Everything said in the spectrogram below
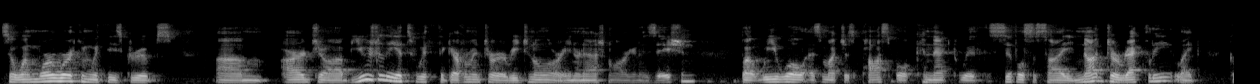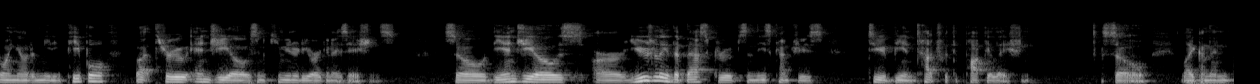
So when we're working with these groups, um, our job, usually it's with the government or a regional or international organization, but we will, as much as possible, connect with civil society, not directly, like going out and meeting people, but through NGOs and community organizations. So the NGOs are usually the best groups in these countries to be in touch with the population. So, like on the,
